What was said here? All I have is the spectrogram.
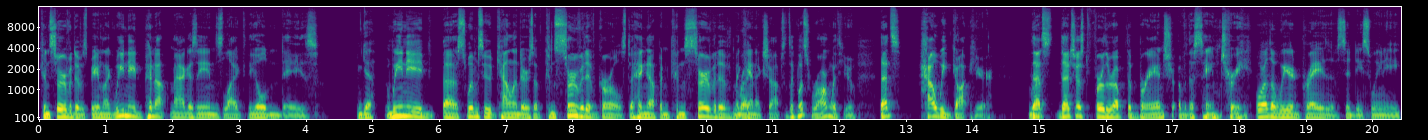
conservatives being like, we need pinup magazines like the olden days. Yeah. We need uh, swimsuit calendars of conservative girls to hang up in conservative Right. mechanic shops. It's like, what's wrong with you? That's how we got here. Right. That's that's just further up the branch of the same tree. Or the weird praise of Sydney Sweeney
